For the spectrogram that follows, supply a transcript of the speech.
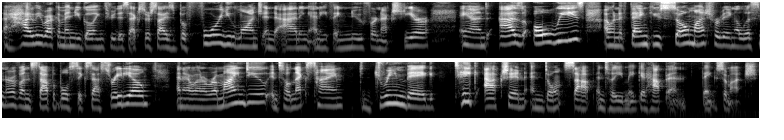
I highly recommend you going through this exercise before you launch into adding anything new for next year. And as always, I want to thank you so much for being a listener of Unstoppable Success Radio. And I want to remind you until next time to dream big, take action, and don't stop until you make it happen. Thanks so much.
